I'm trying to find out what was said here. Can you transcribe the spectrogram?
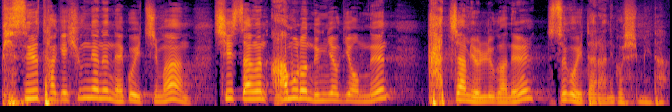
비슷하게 흉내는 내고 있지만 실상은 아무런 능력이 없는 가짜 면류관을 쓰고 있다라는 것입니다.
